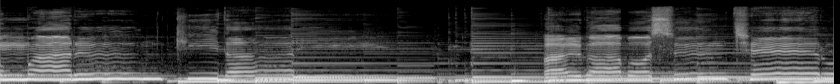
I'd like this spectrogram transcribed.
목마른 기다리. 발가벗은 채로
